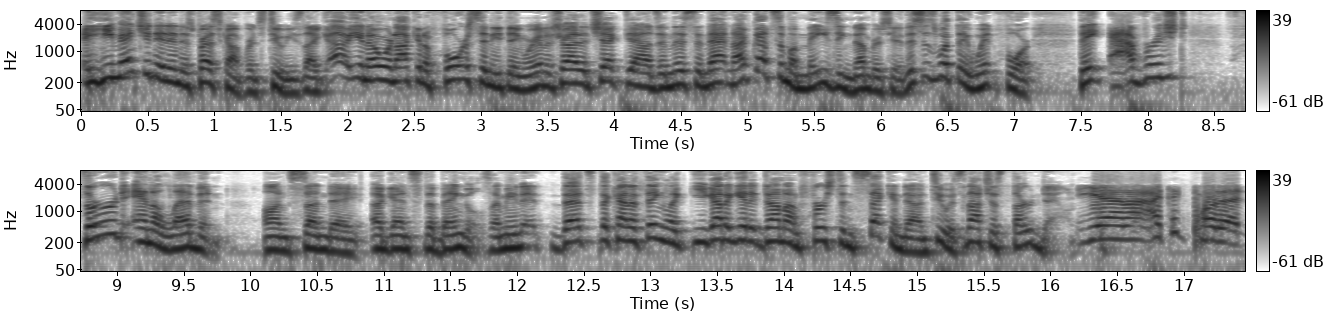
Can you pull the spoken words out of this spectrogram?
he mentioned it in his press conference too. He's like, "Oh, you know, we're not going to force anything. We're going to try the checkdowns and this and that." And I've got some amazing numbers here. This is what they went for. They averaged third and eleven on Sunday against the Bengals. I mean, it, that's the kind of thing. Like you got to get it done on first and second down too. It's not just third down. Yeah, and I I think part of that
